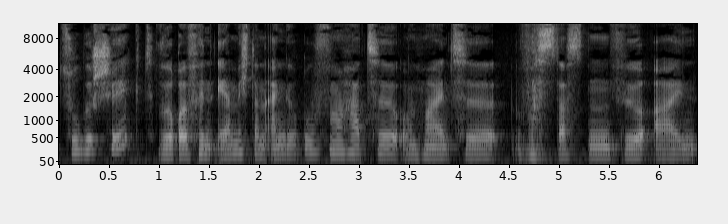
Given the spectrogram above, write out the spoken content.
zugeschickt, woraufhin er mich mich dann angerufen hatte und meinte, was das denn für ein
